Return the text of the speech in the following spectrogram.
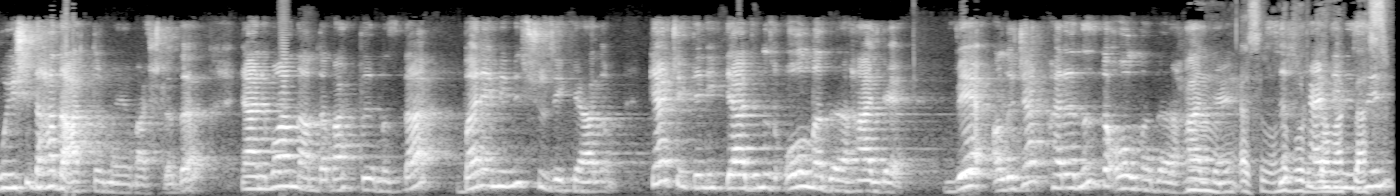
bu işi daha da arttırmaya başladı. Yani bu anlamda baktığımızda baremimiz şu Zeki Hanım. Gerçekten ihtiyacınız olmadığı halde ve alacak paranız da olmadığı halde Hmm, asıl onu sırf kendinizin lazım.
